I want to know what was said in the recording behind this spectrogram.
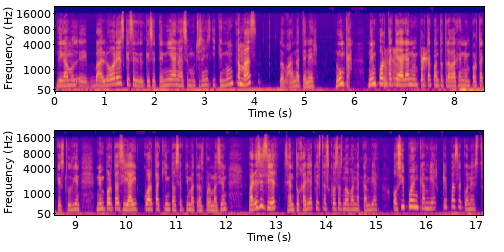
digamos, eh, valores que se, que se tenían hace muchos años y que nunca más lo van a tener, nunca. No importa qué hagan, no importa cuánto trabajen, no importa qué estudien, no importa si hay cuarta, quinta o séptima transformación. Parece ser, se antojaría que estas cosas no van a cambiar. O sí pueden cambiar. ¿Qué pasa con esto?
